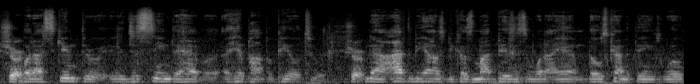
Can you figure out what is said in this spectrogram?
Sure. but I skimmed through it. It just seemed to have a, a hip hop appeal to it. Sure. Now I have to be honest because of my business and what I am. Those kind of things will,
